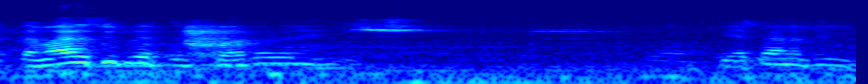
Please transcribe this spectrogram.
તમારે શું પ્રેફરન્સ? નહીં. કહેતા નથી.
